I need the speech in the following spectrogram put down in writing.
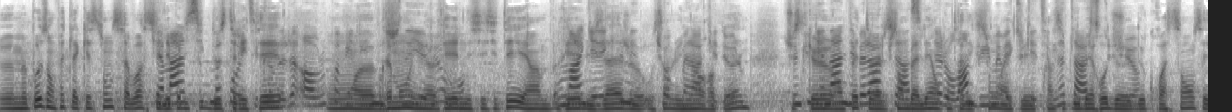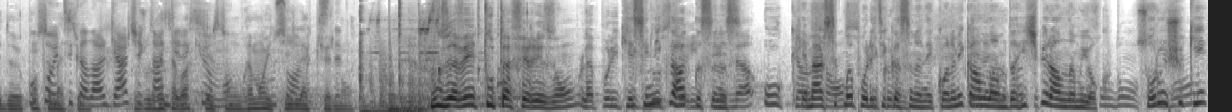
Je me pose en fait la question de savoir si les politiques d'austérité Avrupa ont euh, vraiment une réelle nécessité et un réel usage au sein de l'Union européenne, puisque en fait liberal elles semblent aller en contradiction ve avec les principes libéraux de, croissance et de consommation. Donc, je voudrais savoir si elles sont vraiment utiles actuellement. Vous avez tout à fait raison. La politique Kesinlikle d'austérité haklısınız. n'a aucun Kemer sens sıkma politikasının ekonomik anlamda hiçbir anlamı yok. Sorun şu ki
